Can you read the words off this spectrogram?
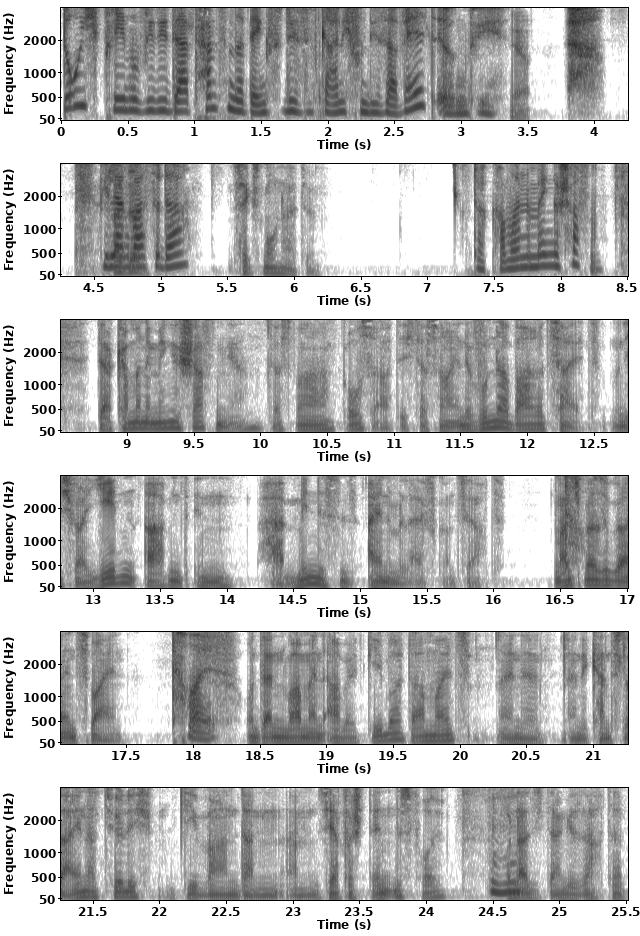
durchdrehen und wie die da tanzen. Da denkst du, die sind gar nicht von dieser Welt irgendwie. Ja. Wie lange Also- warst du da? Sechs Monate. Da kann man eine Menge schaffen. Da kann man eine Menge schaffen, ja. Das war großartig. Das war eine wunderbare Zeit. Und ich war jeden Abend in mindestens einem Live-Konzert. Manchmal sogar in zweien. Toll. Und dann war mein Arbeitgeber damals, eine, eine Kanzlei natürlich, die waren dann ähm, sehr verständnisvoll. Mhm. Und als ich dann gesagt habe,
